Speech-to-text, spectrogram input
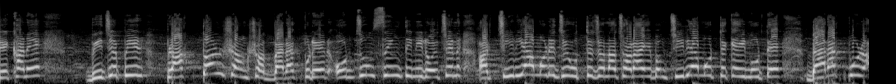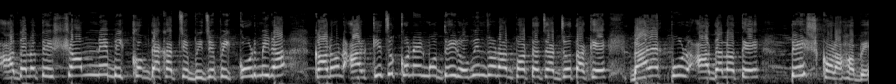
যেখানে বিজেপির প্রাক্তন সাংসদ ব্যারাকপুরের অর্জুন সিং তিনি রয়েছেন। আর চিড়িয়ামোড়ে যে উত্তেজনা ছড়ায় এবং চিড়িয়ামোড় থেকে এই মুহূর্তে ব্যারাকপুর আদালতের সামনে বিক্ষোভ দেখাচ্ছে বিজেপি কর্মীরা। কারণ আর কিছুক্ষণের মধ্যেই রবীন্দ্রনাথ ভট্টাচার্য তাকে ব্যারাকপুর আদালতে পেশ করা হবে।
